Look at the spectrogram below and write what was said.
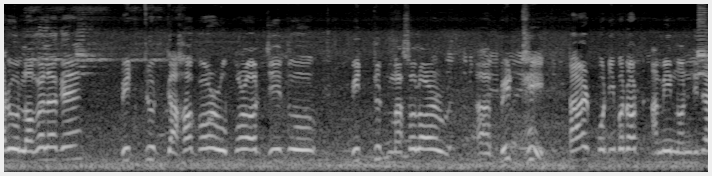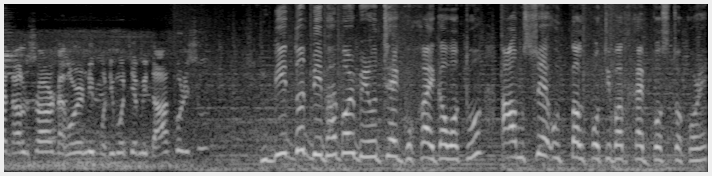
আৰু লগে লগে বিদ্যুৎ গ্ৰাহকৰ ওপৰত যিটো বিদ্যুৎ মাচুলৰ বৃদ্ধি তাৰ প্ৰতিবাদত আমি নন্দিতা গালচাৰ ডাঙৰীয়ানী প্ৰতিমূৰ্তি আমি দাহ কৰিছোঁ। বিদ্যুৎ বিভাগৰ বিৰুদ্ধে গোসাইগাঁৱতো আমচুৱে উত্তাল প্ৰতিবাদ সাব্যস্ত কৰে।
